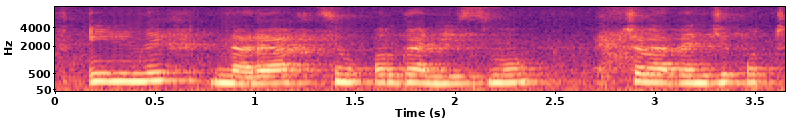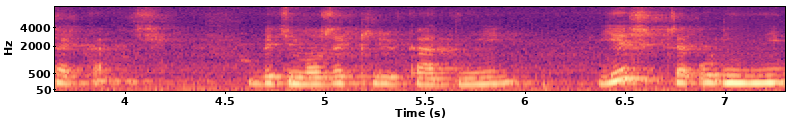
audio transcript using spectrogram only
w innych na reakcję organizmu trzeba będzie poczekać, być może kilka dni. Jeszcze u innych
